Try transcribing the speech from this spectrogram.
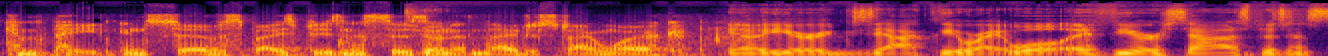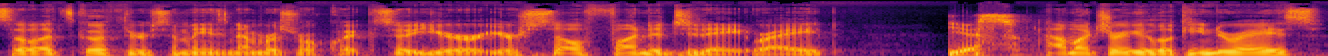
compete in service-based businesses, and they just don't work. You know, you're exactly right. Well, if you're a SaaS business, so let's go through some of these numbers real quick. So you're you're self-funded to date, right? Yes. How much are you looking to raise?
